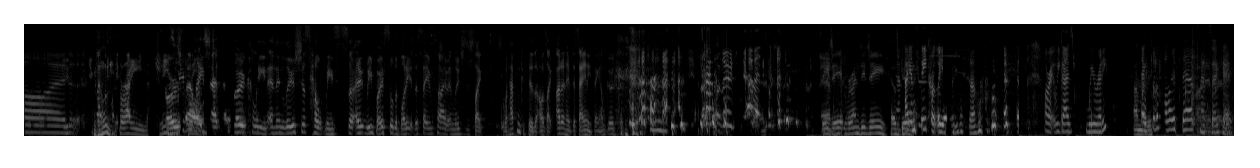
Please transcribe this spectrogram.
god. You That guys was- Brain. we Jesus. well. played that so clean, and then Luge just helped me. So we both saw the body at the same time, and Luge was just like, "So what happened?" Because I was like, "I don't have to say anything. I'm good." Damn it, Luge, damn it. GG, everyone, GG. That was good. I am secretly a monster. All right, we guys, we ready? I'm ready. Thanks ready. for the follow, Steph. I That's am ready. okay.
